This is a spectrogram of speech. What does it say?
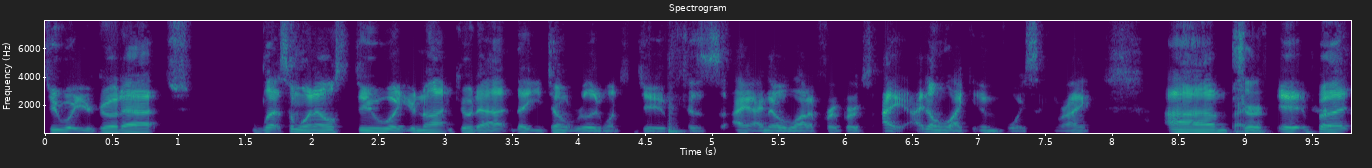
do what you're good at, let someone else do what you're not good at that you don't really want to do. Because I, I know a lot of frameworks, I, I don't like invoicing, right? Um, sure. It, but,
